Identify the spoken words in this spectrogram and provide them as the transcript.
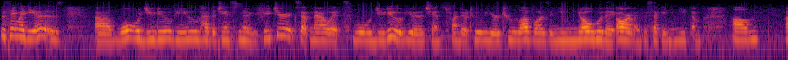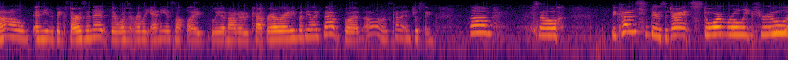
the same idea as uh, what would you do if you had the chance to know your future, except now it's what would you do if you had a chance to find out who your true love was and you know who they are like the second you meet them. Um, I don't know any of the big stars in it. There wasn't really any. It's not like Leonardo DiCaprio or anybody like that, but oh, it's kind of interesting. Um, so because there's a giant storm rolling through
